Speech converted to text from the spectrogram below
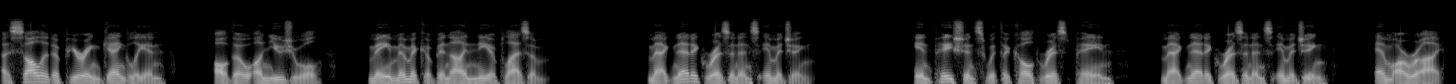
A solid-appearing ganglion, although unusual, may mimic a benign neoplasm. Magnetic resonance imaging. In patients with occult wrist pain, magnetic resonance imaging, MRI,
